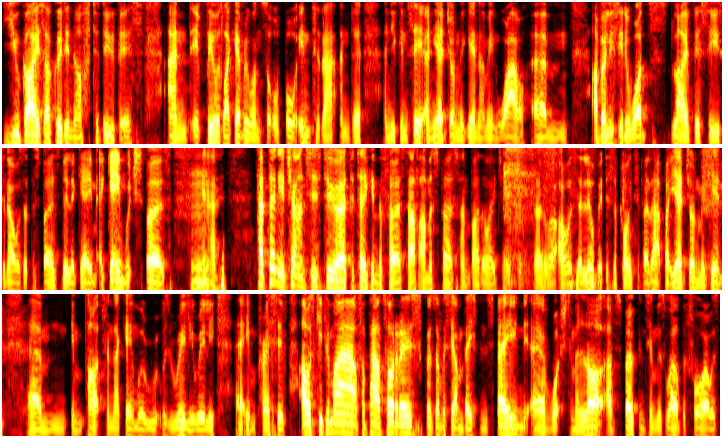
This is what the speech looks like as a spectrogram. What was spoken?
You guys are good enough to do this, and it feels like everyone's sort of bought into that, and uh, and you can see it. And yeah, John McGinn. I mean, wow. Um, I've only seen it once live this season. I was at the Spurs Villa game, a game which Spurs, mm. you know had plenty of chances to uh, to take in the first half. I'm a Spurs fan, by the way, Jacob, so uh, I was a little bit disappointed by that. But yeah, John McGinn um, in parts in that game were, was really, really uh, impressive. I was keeping my eye out for Pau Torres because obviously I'm based in Spain. Uh, I've watched him a lot. I've spoken to him as well before. I was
